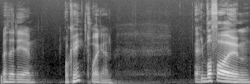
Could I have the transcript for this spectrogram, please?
Hvad hedder det? øh, Okay. Tror jeg gerne. Jamen, hvorfor... Øhm,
